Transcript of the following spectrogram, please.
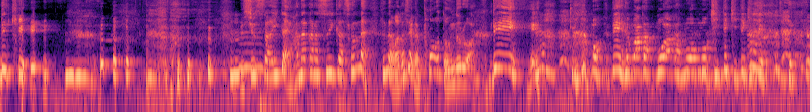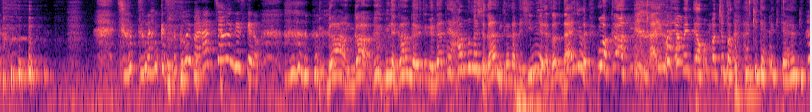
できへん。で出産痛い鼻からスイカそんなそんな私だからポーンと産んどるわ。でえへん。もうでえへん。もうあかん。もうあかん。もうもう切って切って切って切ってちょっとなんかすごい笑っちゃうんですけど。ガンガンみんなガンガン言ってくる。大体半分の人ガンにかかって死ぬやからそれ大丈夫。うわガン痛いわやめてほんまちょっと早く来て早く来て早く来て。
